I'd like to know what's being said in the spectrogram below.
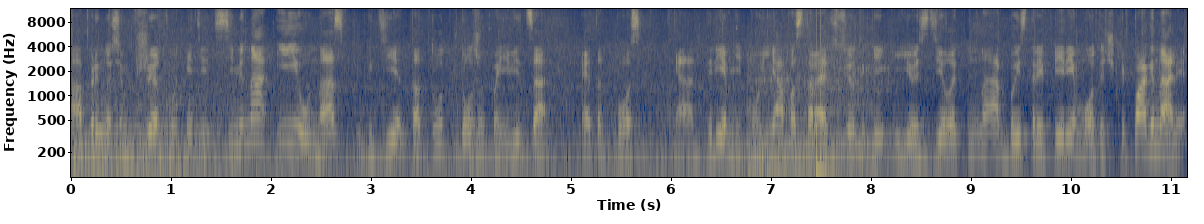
а, приносим в жертву эти семена, и у нас где-то тут должен появиться этот босс а, древний. Я постараюсь все-таки ее сделать на быстрой перемоточке. Погнали!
